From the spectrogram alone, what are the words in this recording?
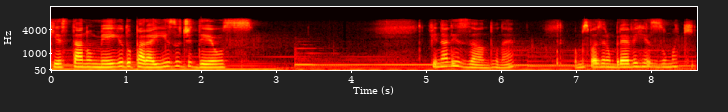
que está no meio do paraíso de Deus. Finalizando, né? Vamos fazer um breve resumo aqui.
